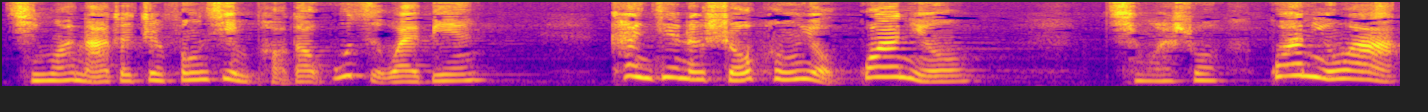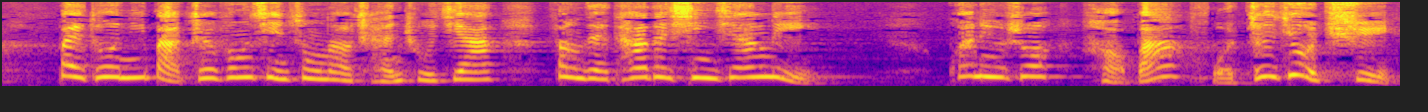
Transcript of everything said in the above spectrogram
青蛙拿着这封信跑到屋子外边，看见了熟朋友瓜牛。青蛙说：“瓜牛啊，拜托你把这封信送到蟾蜍家，放在他的信箱里。”瓜牛说：“好吧，我这就去。”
